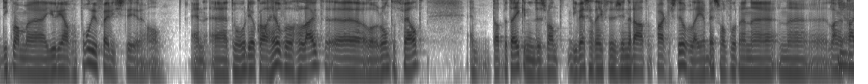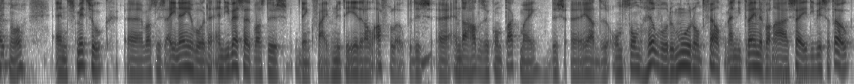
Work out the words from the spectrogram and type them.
die kwam Julian van Polje feliciteren al. En toen hoorde hij ook al heel veel geluid rond het veld. En dat betekende dus, want die wedstrijd heeft dus inderdaad een paar keer stilgelegen. Best wel voor een, eh, een, een eh, lange tijd nog. En Smitshoek uh, was dus 1-1 geworden. En die wedstrijd was dus, ik denk vijf minuten eerder al afgelopen. Dus, uh, en daar hadden ze contact mee. Dus ja, er ontstond heel veel rumoer rond het veld. En die trainer van ASC, die wist dat ook.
